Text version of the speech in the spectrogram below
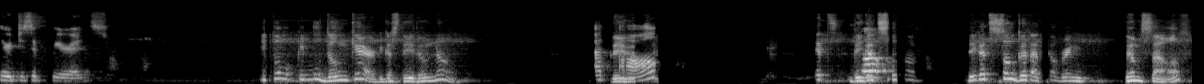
their disappearance People people don't care because they don't know. at They- all? it's they got so they got so good at covering themselves.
